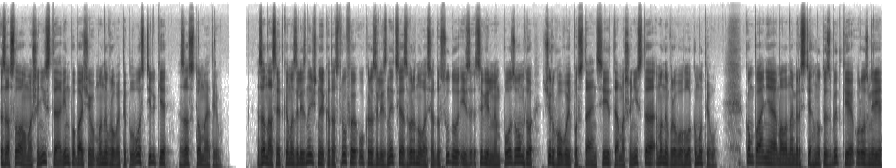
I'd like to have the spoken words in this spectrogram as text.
За словами машиніста, він побачив маневрове тепловоз тільки за 100 метрів. За наслідками залізничної катастрофи Укрзалізниця звернулася до суду із цивільним позовом до чергової постанції та машиніста маневрового локомотиву. Компанія мала намір стягнути збитки у розмірі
